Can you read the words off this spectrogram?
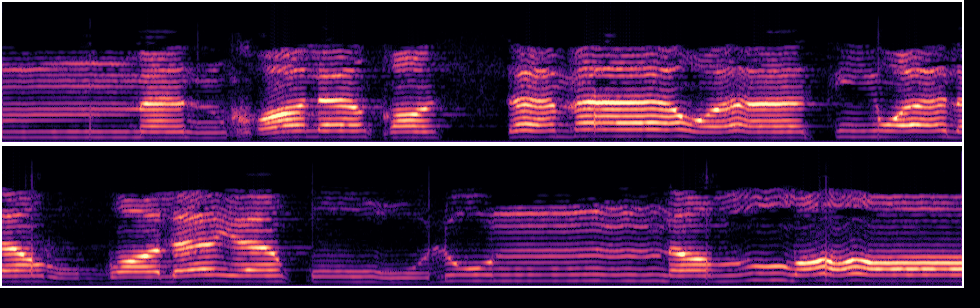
من خلق السماوات والأرض ليقولن الله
